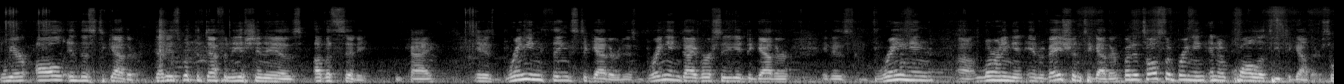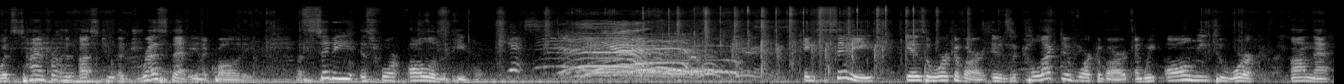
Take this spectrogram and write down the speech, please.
we are all in this together. That is what the definition is of a city, okay? It is bringing things together. It is bringing diversity together. It is bringing uh, learning and innovation together, but it's also bringing inequality together. So it's time for us to address that inequality. A city is for all of the people. Yes. A city is a work of art. It is a collective work of art, and we all need to work on that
